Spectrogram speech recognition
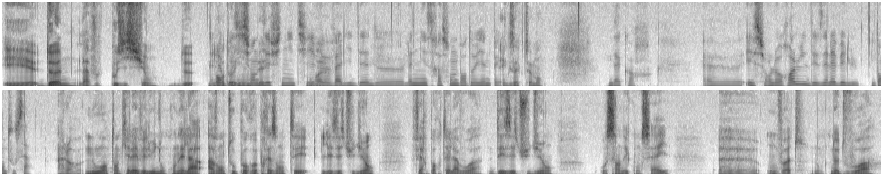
et donne la position de Bordeaux INP. La position définitive validée de l'administration de Bordeaux INP. Exactement. D'accord. Euh, et sur le rôle des élèves élus dans tout ça? Alors nous, en tant qu'élèves élus, donc on est là avant tout pour représenter les étudiants, faire porter la voix des étudiants au sein des conseils. Euh, on vote, donc notre voix,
